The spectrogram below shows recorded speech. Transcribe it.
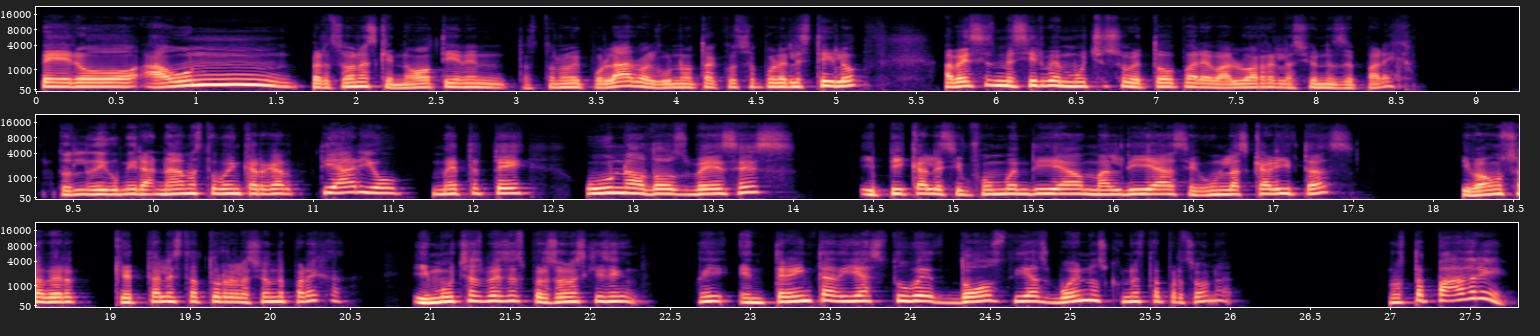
pero aún personas que no tienen trastorno bipolar o alguna otra cosa por el estilo, a veces me sirve mucho sobre todo para evaluar relaciones de pareja. Entonces le digo, mira, nada más te voy a encargar diario, métete una o dos veces y pícale si fue un buen día o mal día según las caritas y vamos a ver qué tal está tu relación de pareja. Y muchas veces personas que dicen, en 30 días tuve dos días buenos con esta persona. No está padre.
